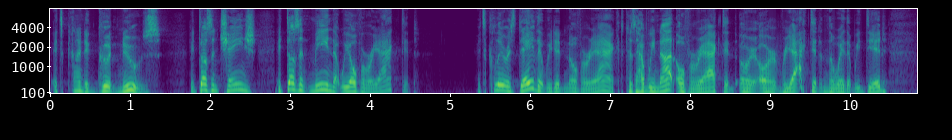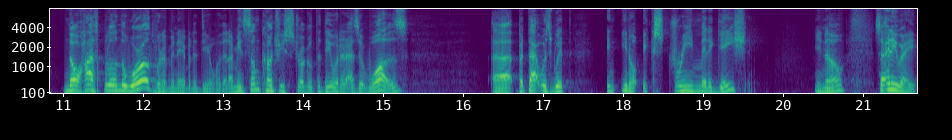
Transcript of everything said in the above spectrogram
it's kind of good news. It doesn't change, it doesn't mean that we overreacted. It's clear as day that we didn't overreact because had we not overreacted or, or reacted in the way that we did, no hospital in the world would have been able to deal with it. I mean, some countries struggled to deal with it as it was, uh, but that was with you know, extreme mitigation, you know? So anyway,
